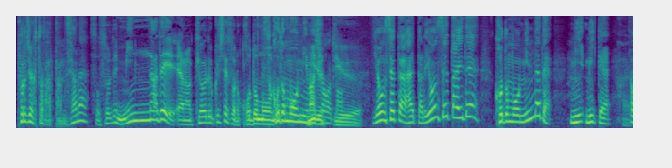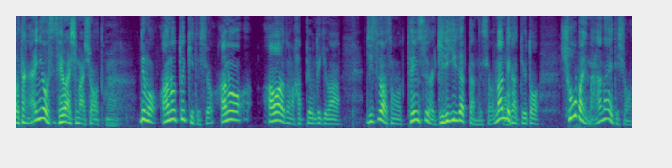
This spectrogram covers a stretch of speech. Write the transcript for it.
プロジェクトだったんですよね。そうそれでみんなであの協力してその子供を子供を見ましょうと。いう。4世帯入ったら4世帯で子供をみんなで見見て、はい、お互いにお世話しましょうと。でもあの時ですよ。あのアワードの発表の時は実はその点数がギリギリだったんですよ。なんでかっていうと商売にならないでしょ。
